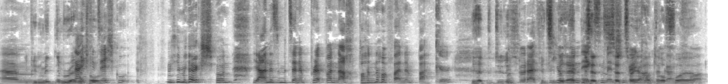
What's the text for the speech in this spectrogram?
Ähm, ich bin mitten im Rabbit Hole. Ich es echt gut. Ich merke schon, Jan ist mit seinen Prepper-Nachbarn auf einem Backel. Ja, natürlich. Und bereitet sich auf den nächsten Menschenweltuntergang vor.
